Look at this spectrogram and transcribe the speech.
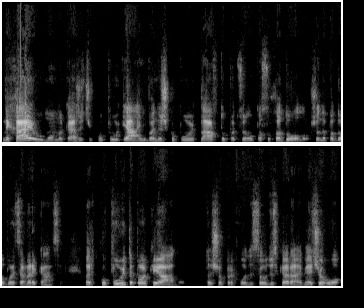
Нехай, умовно кажучи, купують. А, і вони ж купують нафту по цьому, по суходолу, що не подобається американцям. Говорять, купуйте по океану, то що приходить, Саудівська Аравія. А чого?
